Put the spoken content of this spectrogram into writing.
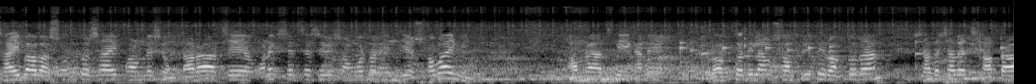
সাই বাবা সত্য সাই ফাউন্ডেশন তারা আছে অনেক স্বেচ্ছাসেবী সংগঠন এনজিও সবাই মিলে। আমরা আজকে এখানে রক্ত দিলাম সম্প্রীতি রক্তদান সাথে সাথে ছাতা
